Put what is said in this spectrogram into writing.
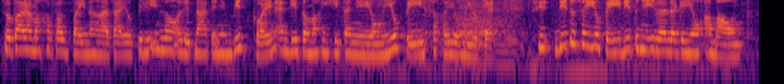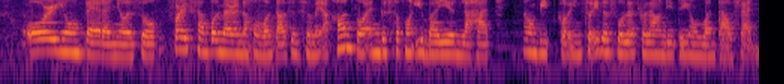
so para makapag-buy na nga tayo, piliin lang ulit natin yung Bitcoin and dito makikita niyo yung UPay saka yung UGET. Si, dito sa UPay, dito niyo ilalagay yung amount or yung pera nyo. So, for example, meron akong 1,000 sa may account ko and gusto kong i-buy yun lahat ng Bitcoin. So, isasulat ko lang dito yung 1,000.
